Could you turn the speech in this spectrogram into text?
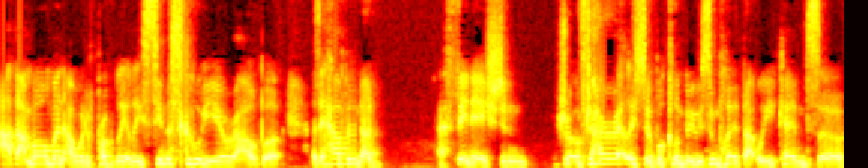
at that moment. I would have probably at least seen the school year out. But as it happened, I'd, I finished and drove directly to Buckle and Boots and played that weekend. So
